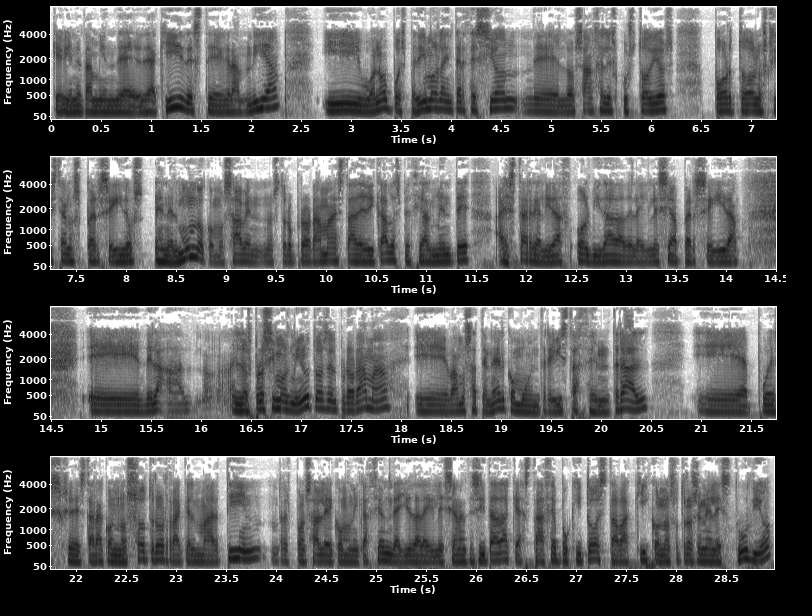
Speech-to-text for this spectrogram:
que viene también de, aquí, de este gran día. Y bueno, pues pedimos la intercesión de los ángeles custodios por todos los cristianos perseguidos en el mundo. Como saben, nuestro programa está dedicado especialmente a esta realidad olvidada de la iglesia perseguida. Eh, en los próximos minutos del programa, eh, vamos a tener como entrevista central, eh, pues estará con nosotros Raquel Martín, responsable de comunicación de ayuda a la Iglesia Necesitada, que hasta hace poquito estaba aquí con nosotros en el estudio,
